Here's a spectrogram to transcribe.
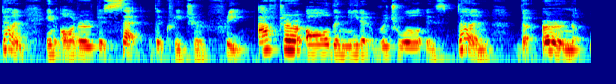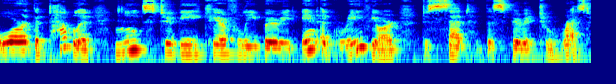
done in order to set the creature free. After all the needed ritual is done, the urn or the tablet needs to be carefully buried in a graveyard to set the spirit to rest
